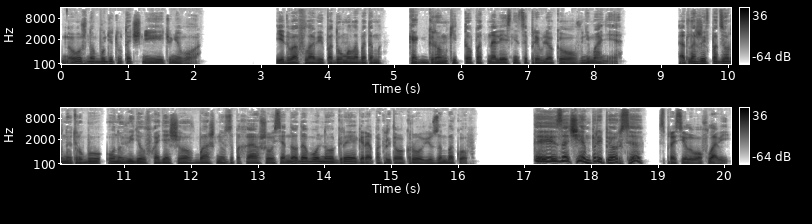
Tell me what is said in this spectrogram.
Нужно будет уточнить у него. Едва Флавий подумал об этом, как громкий топот на лестнице привлек его внимание. Отложив подзорную трубу, он увидел входящего в башню запыхавшегося, но довольного Грегора, покрытого кровью зомбаков. «Ты зачем приперся?» — спросил его Флавий.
